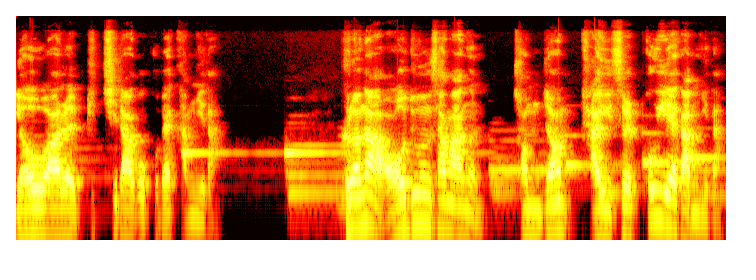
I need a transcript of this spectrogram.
여호와를 빛이라고 고백합니다. 그러나 어두운 상황은 점점 다윗을 포위해 갑니다.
